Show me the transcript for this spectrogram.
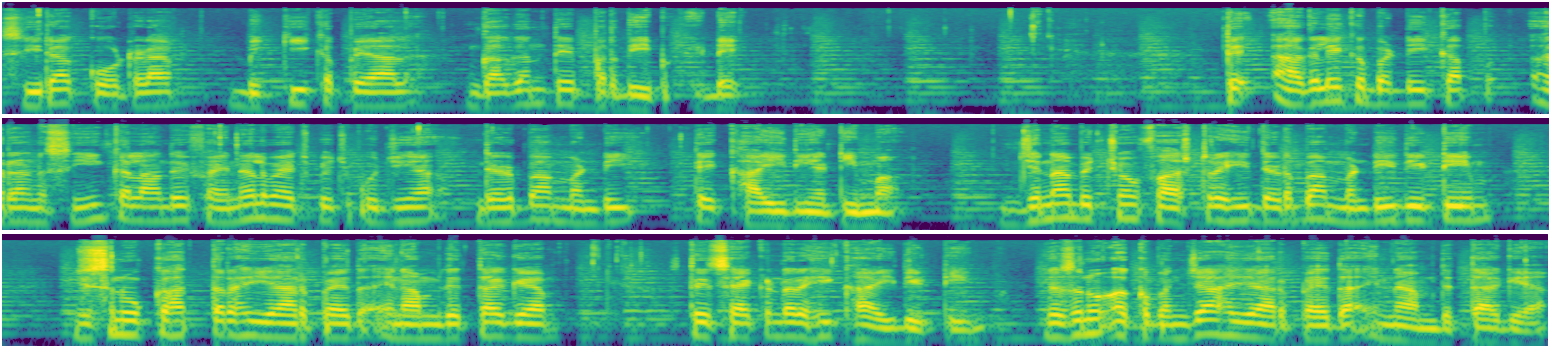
ਸੀਰਾ ਕੋਟੜਾ ਵਿੱਕੀ ਕਪਿਆਲ, ਗਗਨ ਤੇ ਪ੍ਰਦੀਪ ਖੇਡੇ। ਤੇ ਅਗਲੇ ਕਬੱਡੀ ਕੱਪ ਰਣਸੀਂਹ ਕਲਾਂ ਦੇ ਫਾਈਨਲ ਮੈਚ ਵਿੱਚ ਪੁੱਜੀਆਂ ਦਿੜਬਾ ਮੰਡੀ ਤੇ ਖਾਈ ਦੀਆਂ ਟੀਮਾਂ। ਜਿਨ੍ਹਾਂ ਵਿੱਚੋਂ ਫਸਟ ਰਹੀ ਦਿੜਬਾ ਮੰਡੀ ਦੀ ਟੀਮ ਜਿਸ ਨੂੰ 71000 ਰੁਪਏ ਦਾ ਇਨਾਮ ਦਿੱਤਾ ਗਿਆ ਤੇ ਸੈਕੰਡ ਰਹੀ ਖਾਈ ਦੀ ਟੀਮ ਜਿਸ ਨੂੰ 51000 ਰੁਪਏ ਦਾ ਇਨਾਮ ਦਿੱਤਾ ਗਿਆ।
